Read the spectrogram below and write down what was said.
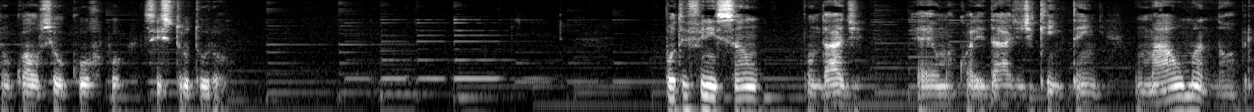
no qual o seu corpo se estruturou. Por definição, bondade é uma qualidade de quem tem uma alma nobre.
